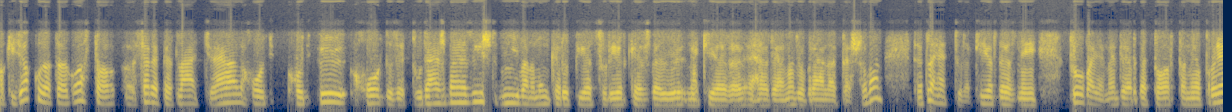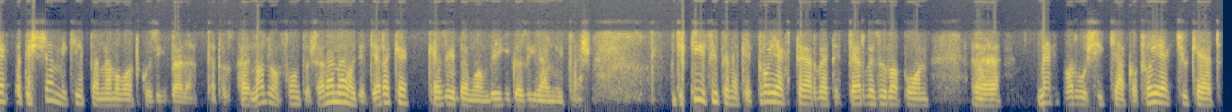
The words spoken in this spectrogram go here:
aki gyakorlatilag azt a szerepet látja el, hogy, hogy ő hordoz egy tudásbázist, nyilván a munkerőpiacról érkezve ő neki erre, erre nagyobb rálátása van, tehát lehet tőle kérdezni, próbálja mederbe tartani a projektet, és semmiképpen nem avatkozik bele. Tehát az nagyon fontos eleme, hogy a gyerekek kezében van végig az irányítás. Ugye készítenek egy projekttervet, egy tervezőlapon, megvalósítják a projektjüket,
